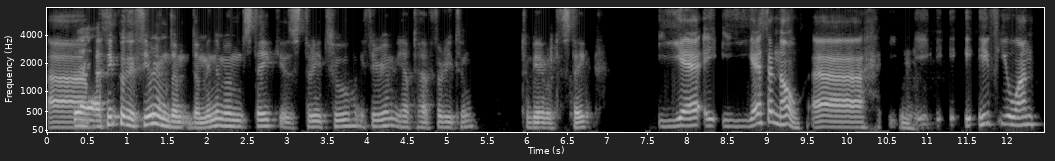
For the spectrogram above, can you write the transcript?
Uh, I think with Ethereum, the, the minimum stake is 32 Ethereum. You have to have 32 to be able to stake. yeah, yes and no. Uh, Mm. if you want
